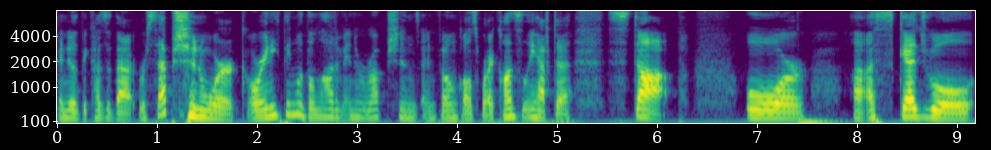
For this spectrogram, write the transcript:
I know because of that reception work or anything with a lot of interruptions and phone calls where I constantly have to stop or uh, a schedule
